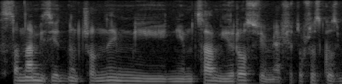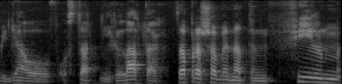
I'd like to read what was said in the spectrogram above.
Stanami Zjednoczonymi, Niemcami, Rosją, jak się to wszystko zmieniało w ostatnich latach. Zapraszamy na ten film.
